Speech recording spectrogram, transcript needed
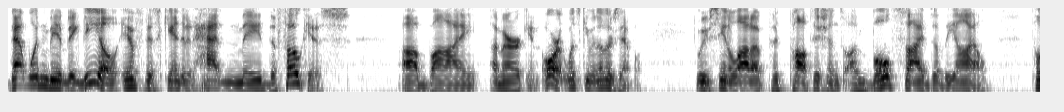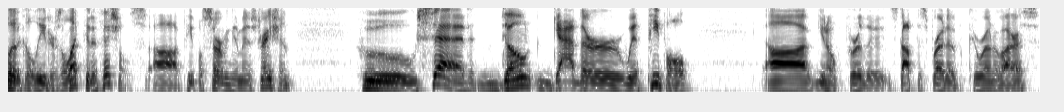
that wouldn't be a big deal if this candidate hadn't made the focus uh, buy American. Or let's give another example. We've seen a lot of politicians on both sides of the aisle, political leaders, elected officials, uh, people serving administration, who said, "Don't gather with people." Uh, you know, for the stop the spread of coronavirus,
